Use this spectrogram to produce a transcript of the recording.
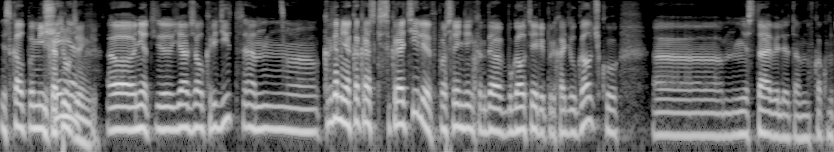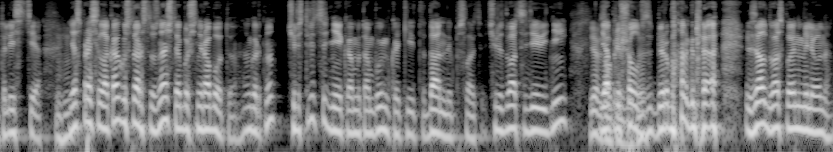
искал И помещение. копил деньги. Э, нет, я я взял кредит. эм, э, Когда меня как раз сократили, в последний день, когда в бухгалтерии приходил галочку, э, мне ставили там в каком-то листе, Мгм. я спросил, а как государство знает, что я больше не работаю? Он говорит, ну, через 30 дней, когда мы там будем какие-то данные посылать. Через 29 дней я, взял пришел в кредит, Сбербанк, да, и взял 2,5 миллиона.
